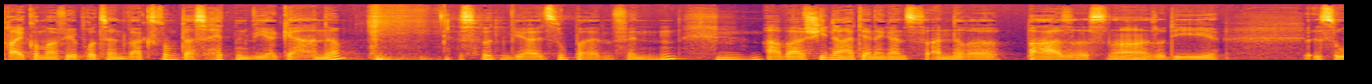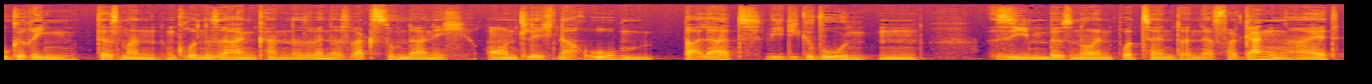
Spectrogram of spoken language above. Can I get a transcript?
3,4 Prozent Wachstum, das hätten wir gerne. Das würden wir als super empfinden. Mhm. Aber China hat ja eine ganz andere Basis. Ne? Also die ist so gering, dass man im Grunde sagen kann, also wenn das Wachstum da nicht ordentlich nach oben ballert, wie die gewohnten sieben bis neun Prozent in der Vergangenheit,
